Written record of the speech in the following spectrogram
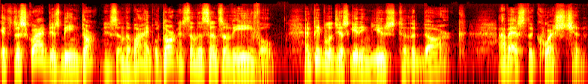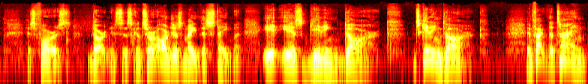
it's described as being darkness in the Bible, darkness in the sense of evil. And people are just getting used to the dark. I've asked the question as far as darkness is concerned, or just made this statement. It is getting dark. It's getting dark. In fact, the time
